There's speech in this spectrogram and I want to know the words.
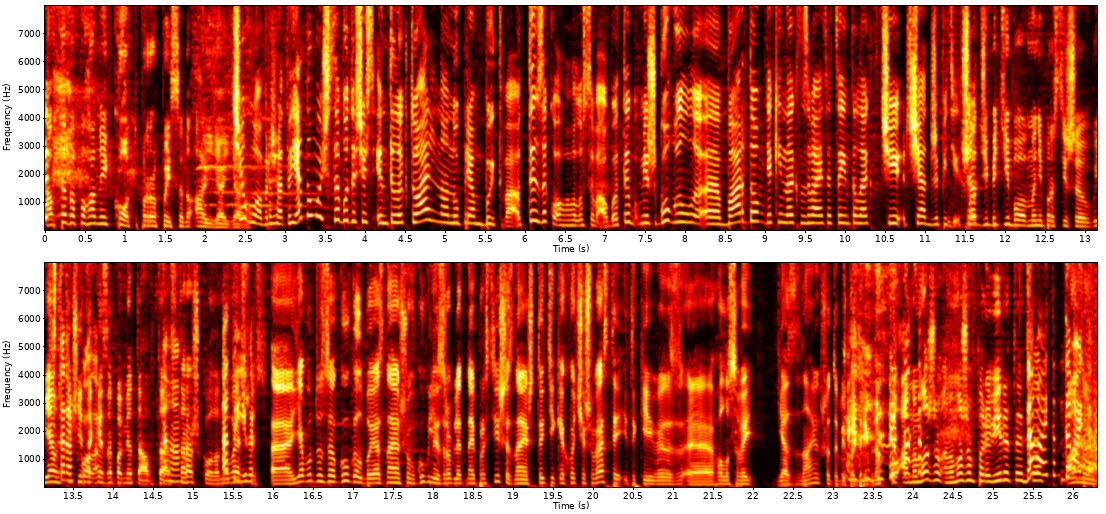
а в тебе поганий код прописано. Ай-яй-яй. Чого ображати? Я думаю, що це буде щось інтелектуально, ну прям битва. От ти за кого голосував? Бо ти між Google е, Бардом, який як називається цей інтелект, чи чат GPT? Чат GBT, бо мені простіше. Я Стара тільки таке запам'ятав. Та, Ага. стара школа. Нове Ігор? Е, я буду за Google, бо я знаю, що в Google зроблять найпростіше. Знаєш, ти тільки хочеш вести, і такий е, е, голосовий. Я знаю, що тобі потрібно. О, а ми можемо, а ми можемо перевірити це? Давайте, давайте.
